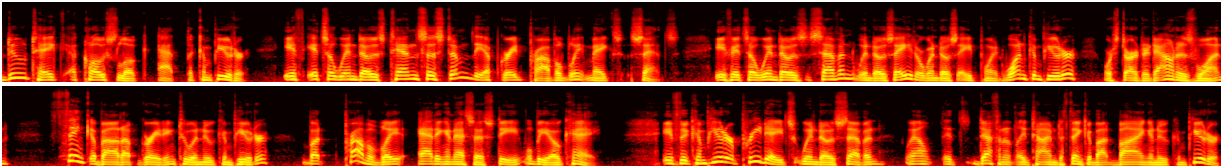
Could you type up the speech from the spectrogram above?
do take a close look at the computer. If it's a Windows 10 system, the upgrade probably makes sense. If it's a Windows 7, Windows 8, or Windows 8.1 computer, or started out as one, think about upgrading to a new computer, but probably adding an SSD will be okay. If the computer predates Windows 7, well, it's definitely time to think about buying a new computer.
